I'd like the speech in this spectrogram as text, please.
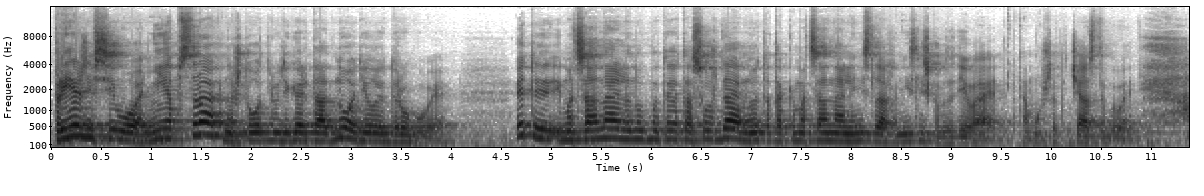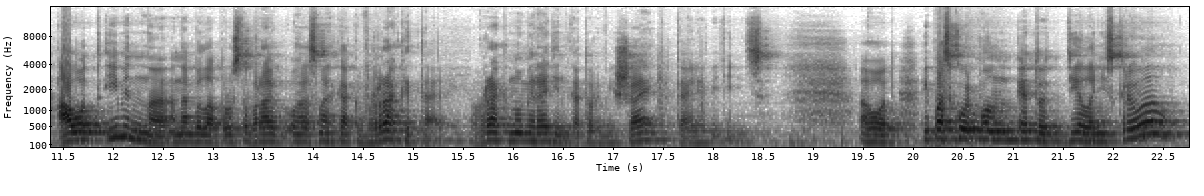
прежде всего не абстрактно, что вот люди говорят одно, а делают другое – это эмоционально, ну мы это осуждаем, но это так эмоционально не слишком, не слишком задевает, потому что это часто бывает. А вот именно она была просто враг, он рассматривает как враг Италии, враг номер один, который мешает Италии объединиться. Вот. И поскольку он это дело не скрывал,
